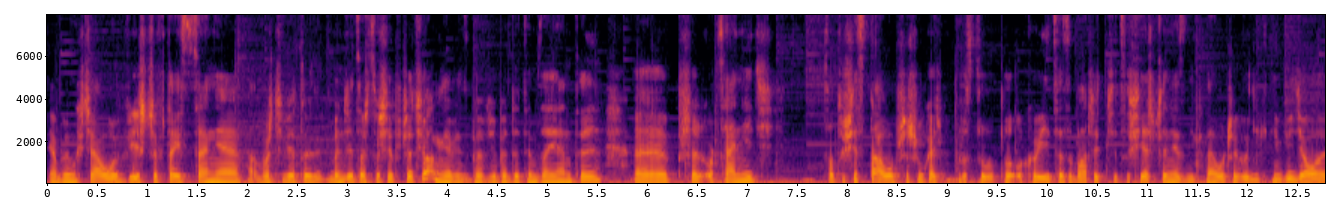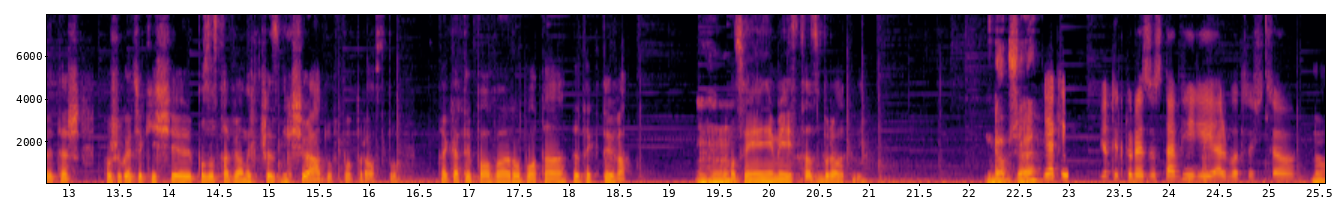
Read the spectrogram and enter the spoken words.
Ja bym chciał jeszcze w tej scenie, a właściwie to będzie coś, co się przeciągnie, więc pewnie będę tym zajęty, e, ocenić, co tu się stało, przeszukać po prostu po okolice, zobaczyć, czy coś jeszcze nie zniknęło, czego nikt nie widział, ale też poszukać jakichś e, pozostawionych przez nich śladów po prostu. Taka typowa robota detektywa. Mhm. Ocenienie miejsca zbrodni. Dobrze. Jakie przedmioty, które zostawili, albo coś, co. No.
